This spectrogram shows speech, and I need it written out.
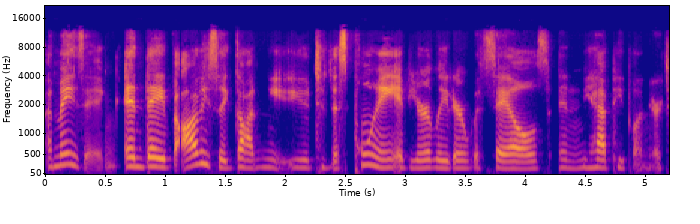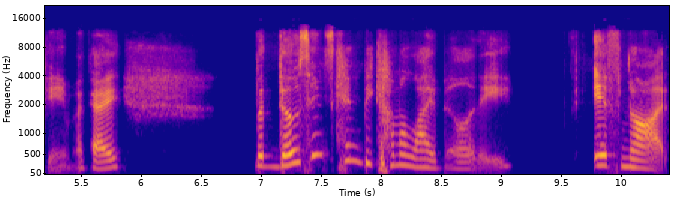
Amazing. And they've obviously gotten you, to this point if you're a leader with sales and you have people on your team. Okay. But those things can become a liability if not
